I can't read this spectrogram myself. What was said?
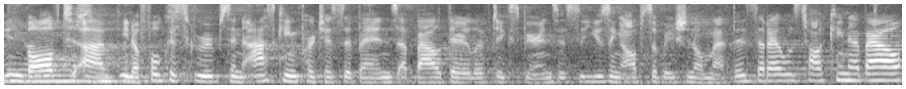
involved, um, you know, focus groups and asking participants about their lived experiences, so using observational methods that I was talking about.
